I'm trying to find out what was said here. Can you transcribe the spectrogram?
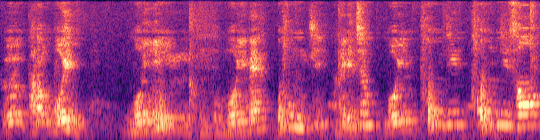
그 바로 모임. 모임. 모임의 통지. 알겠죠? 모임 통지, 통지서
